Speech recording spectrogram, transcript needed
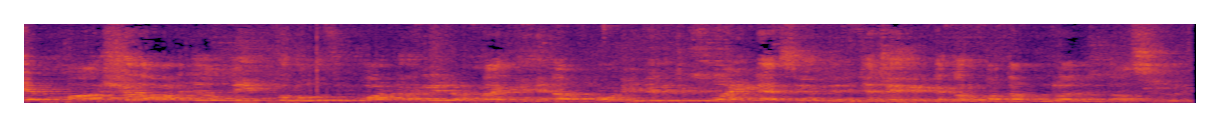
ਇਹ ਮਾਰਸ਼ਲ ਆਰਟ ਜਦੋਂ ਤੁਸੀਂ ਕਲੋਜ਼ ਕੁਆਟਰ ਨਹੀਂ ਲੜਨਾ ਕਿਸੇ ਨਾਲ ਬਾਡੀ ਦੇ ਵਿੱਚ ਪੁਆਇੰਟ ਐਸੇ ਹੁੰਦੇ ਨੇ ਜਿੱਥੇ ਹਿੱਟ ਕਰੋ, ਬੰਦਾ ਪੂਰਾ ਜਾਂਦਾ ਉਸੇ ਵੇਲੇ।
